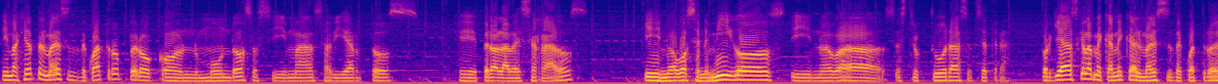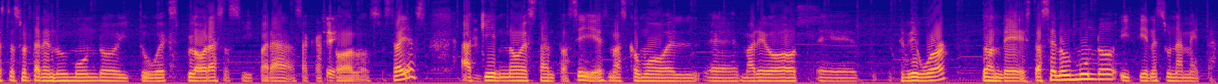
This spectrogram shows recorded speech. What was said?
Imagínate el Mario 64, pero con mundos así más abiertos, eh, pero a la vez cerrados. Y nuevos enemigos y nuevas estructuras, etcétera. Porque ya ves que la mecánica del Mario 64 es te sueltan en un mundo y tú exploras así para sacar Sí. todas las estrellas. Aquí no es tanto así, es más como el eh, Mario eh, 3D World, donde estás en un mundo y tienes una meta.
